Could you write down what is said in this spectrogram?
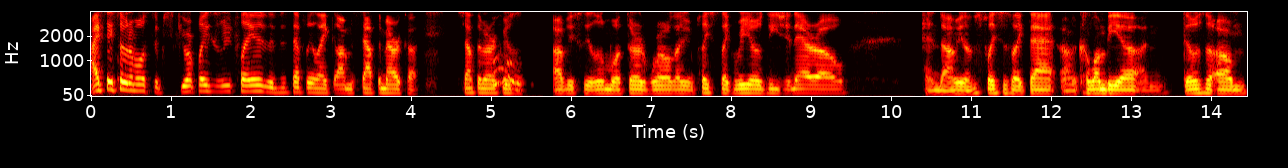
I'd say some of the most obscure places we played is just definitely like um South America. South America is obviously a little more third world. I mean, places like Rio de Janeiro, and um, you know, just places like that, uh, Colombia, and those um,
